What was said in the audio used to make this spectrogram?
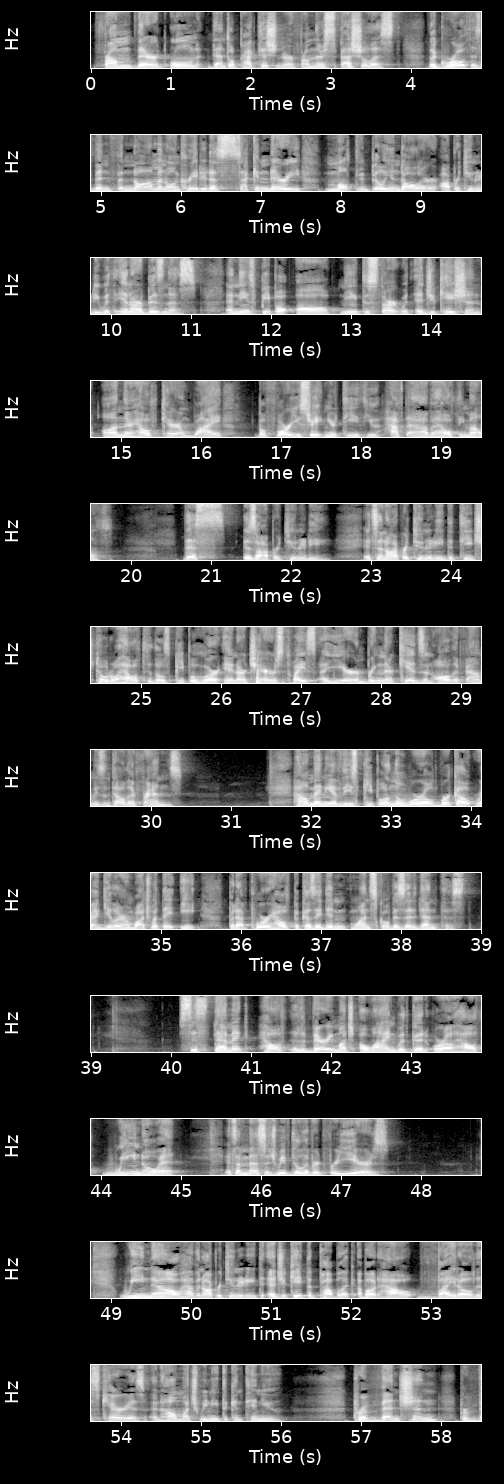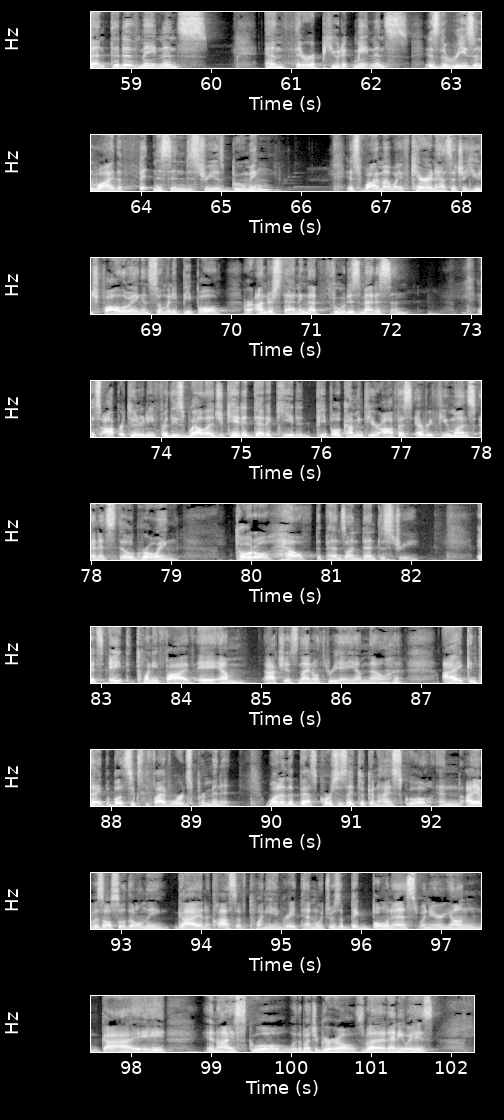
from their own dental practitioner, from their specialist. The growth has been phenomenal and created a secondary multi billion dollar opportunity within our business. And these people all need to start with education on their healthcare and why, before you straighten your teeth, you have to have a healthy mouth. This is opportunity. It's an opportunity to teach total health to those people who are in our chairs twice a year and bring their kids and all their families and tell their friends. How many of these people in the world work out regular and watch what they eat, but have poor health because they didn't once go visit a dentist? Systemic health is very much aligned with good oral health. We know it. It's a message we've delivered for years. We now have an opportunity to educate the public about how vital this care is and how much we need to continue. Prevention, preventative maintenance, and therapeutic maintenance is the reason why the fitness industry is booming. It's why my wife Karen has such a huge following, and so many people are understanding that food is medicine. It's opportunity for these well educated, dedicated people coming to your office every few months, and it's still growing. Total health depends on dentistry. It's 8:25 a.m. Actually, it's 9:03 a.m. now. I can type about 65 words per minute. One of the best courses I took in high school, and I was also the only guy in a class of 20 in grade 10, which was a big bonus when you're a young guy in high school with a bunch of girls. But, anyways,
